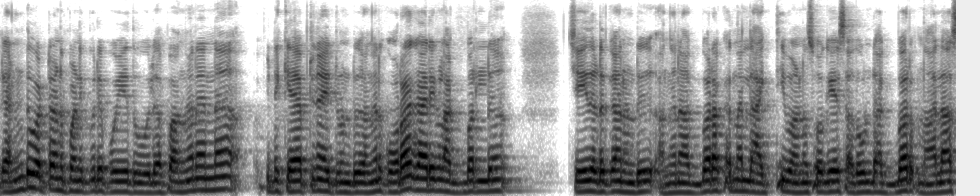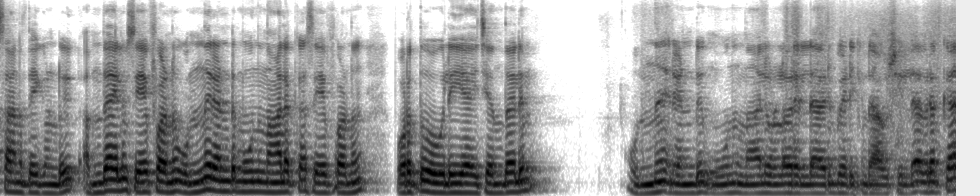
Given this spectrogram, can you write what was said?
രണ്ട് വട്ടമാണ് പണിപ്പൂരെ പോയത് പോലും. അപ്പോൾ അങ്ങനെ തന്നെ പിന്നെ ക്യാപ്റ്റൻ ആയിട്ടുണ്ട്. അങ്ങനെ കുറേ കാര്യങ്ങൾ അക്ബറിൽ ചെയ്തെടുക്കാനുണ്ട്. അങ്ങനെ അക്ബറൊക്കെ നല്ല ആക്റ്റീവാണ് സോ കേസ് അതുകൊണ്ട് അക്ബർ നാലാം സ്ഥാനത്തേക്കുണ്ട്. എന്തായാലും സേഫാണ് ഒന്ന് രണ്ട് മൂന്ന് നാലൊക്കെ സേഫാണ് പുറത്ത് പോകില്ല ഈ ആഴ്ച. എന്തായാലും ഒന്ന് രണ്ട് മൂന്ന് നാലുള്ളവരെല്ലാവരും പേടിക്കേണ്ട ആവശ്യമില്ല. അവരൊക്കെ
